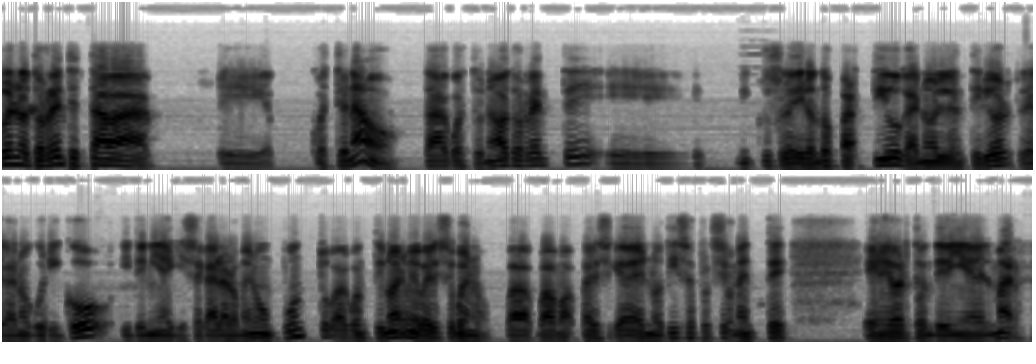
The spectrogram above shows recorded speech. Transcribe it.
Bueno, Torrente estaba eh, cuestionado estaba cuestionado Torrente, eh, incluso le dieron dos partidos, ganó el anterior, le ganó Curicó y tenía que sacar a lo menos un punto para continuar. Y me parece, bueno, va, parece que va a haber noticias próximamente en Everton de Viña del Mar.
